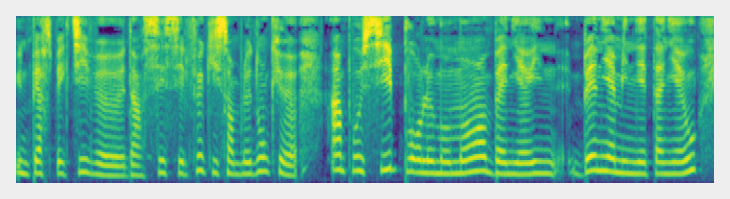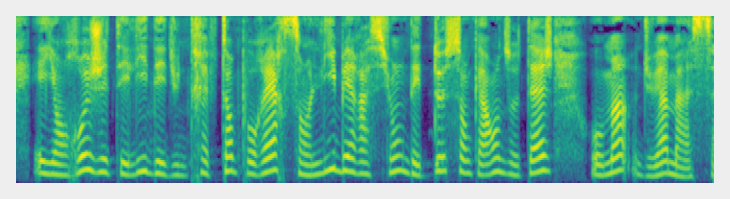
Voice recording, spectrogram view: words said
Une perspective d'un cessez-le-feu qui semble donc euh, impossible pour le moment, Benjamin, Netanyahu ayant rejeté l'idée d'une trêve temporaire sans libération des 240 otages aux mains du Hamas.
